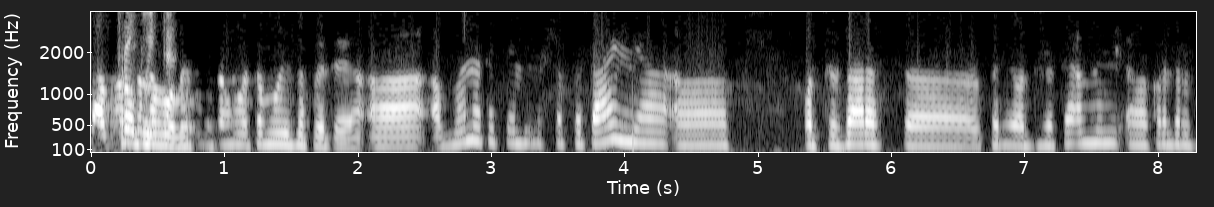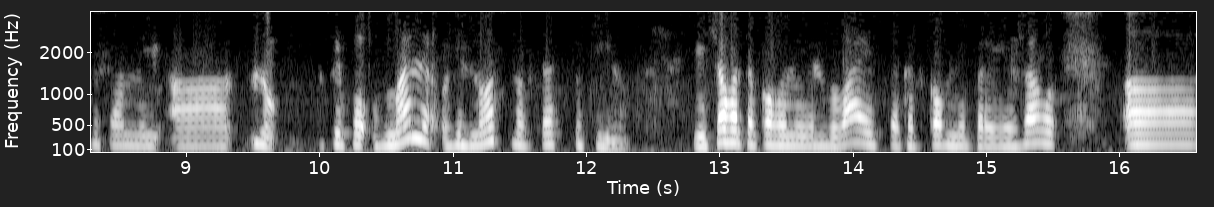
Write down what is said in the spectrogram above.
на пробуйте. тому, тому і запитую. А, а в мене таке більше питання. А, от зараз а, період затемнень, а, коридор затемнень. А, ну, типу, в мене відносно все спокійно. Нічого такого не відбувається, катком не переїжджав. А,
